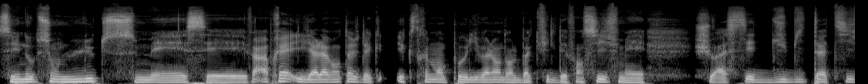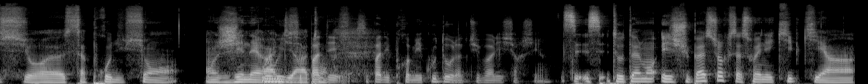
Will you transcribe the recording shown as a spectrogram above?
c'est une option de luxe, mais c'est. Enfin, après, il y a l'avantage d'être extrêmement polyvalent dans le backfield défensif, mais je suis assez dubitatif sur euh, sa production en général. Oui, c'est pas des, c'est pas des premiers couteaux là que tu vas aller chercher. Hein. C'est totalement. Et je suis pas sûr que ça soit une équipe qui a un.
